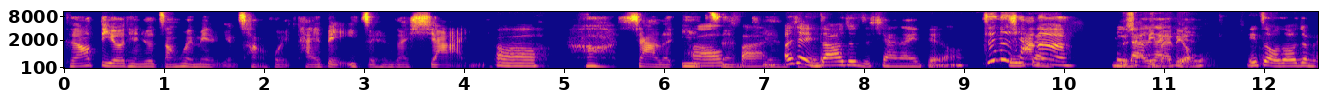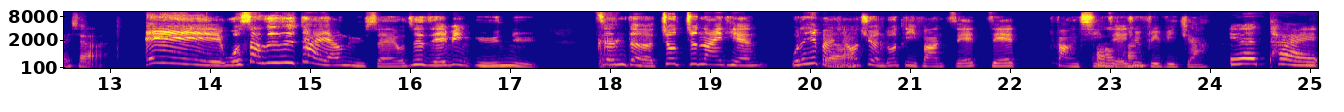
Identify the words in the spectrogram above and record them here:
可然后第二天就是张惠妹的演唱会，台北一整天在下雨哦。啊，下了一整天，而且你知道，就只下那一天哦。真的假的？你下礼拜六，你走之后就没下来。哎、欸，我上次是太阳女神，我这次直接变雨女，真的，就就那一天，我那天本来想要去很多地方，直接直接放弃，直接去菲菲家，因为太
